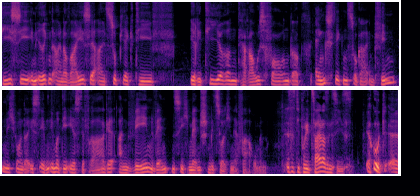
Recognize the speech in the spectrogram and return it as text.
die sie in irgendeiner Weise als subjektiv irritierend, herausfordernd, ängstigend sogar empfinden. Nicht? Und da ist eben immer die erste Frage, an wen wenden sich Menschen mit solchen Erfahrungen? Ist es die Polizei oder sind Sie es? Ja gut, äh,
